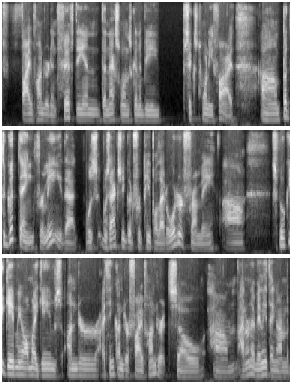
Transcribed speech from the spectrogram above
550, and the next one's going to be 625. Um, but the good thing for me that was was actually good for people that ordered from me. Uh, Spooky gave me all my games under, I think, under 500. So um, I don't have anything on the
